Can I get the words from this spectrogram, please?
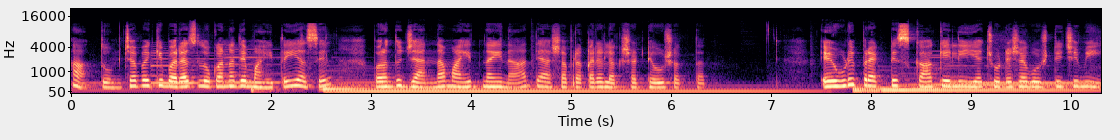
हां तुमच्यापैकी बऱ्याच लोकांना ते माहीतही असेल परंतु ज्यांना माहीत नाही ना ते अशा प्रकारे लक्षात ठेवू शकतात. एवढी प्रॅक्टिस का केली या छोट्याशा गोष्टीची मी?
